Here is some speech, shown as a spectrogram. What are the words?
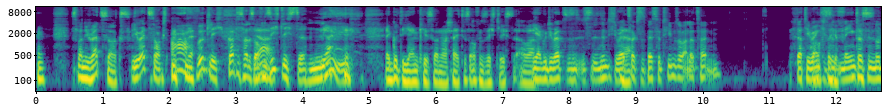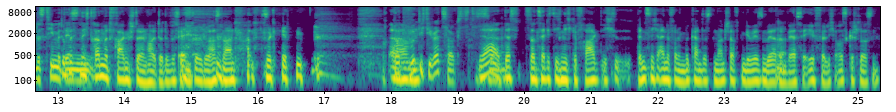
Das waren die Red Sox. Die Red Sox. Ah, oh, wirklich? Gott, das war das ja. Offensichtlichste. Nee. Ja. ja. gut, die Yankees waren wahrscheinlich das Offensichtlichste, aber. Ja gut, die Red, sind nicht die Red ja. Sox das beste Team so aller Zeiten? Ich dachte, die Yankees, sind, die Yankees sind nur das Team mit den... Du bist nicht dran mit Fragen stellen heute. Du bist nicht cool. Du hast eine Antwort zu geben. Oh Gott, ähm, wirklich die Red Sox. Das ja, das, sonst hätte ich dich nicht gefragt. Ich, wenn es nicht eine von den bekanntesten Mannschaften gewesen wäre, dann wäre es ja eh völlig ausgeschlossen.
